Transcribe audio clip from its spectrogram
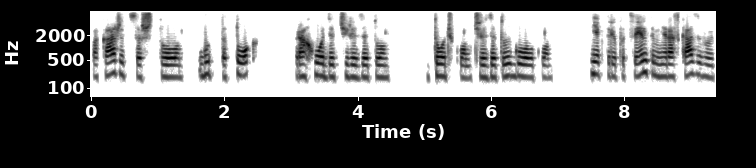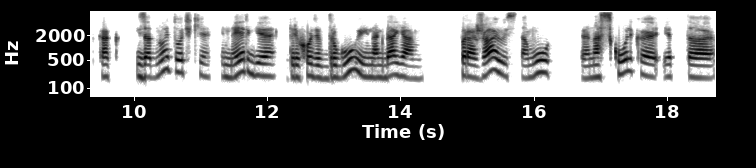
покажется, что будто ток проходит через эту точку, через эту иголку. Некоторые пациенты мне рассказывают, как из одной точки энергия переходит в другую, и иногда я поражаюсь тому, э, насколько это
